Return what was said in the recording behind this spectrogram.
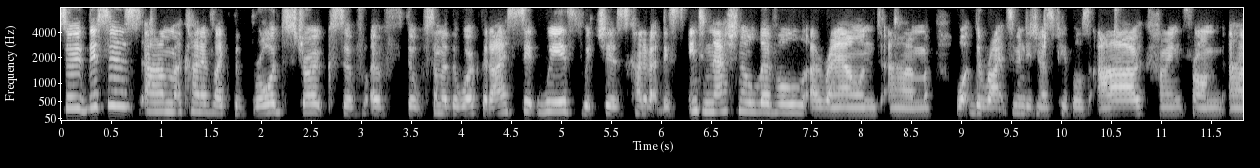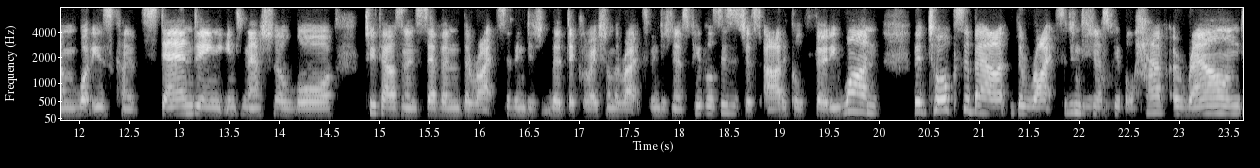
So this is um, kind of like the broad strokes of, of the, some of the work that I sit with, which is kind of at this international level around um, what the rights of Indigenous peoples are coming from um, what is kind of standing international law, 2007, the rights of Indig the Declaration on the Rights of Indigenous Peoples. This is just Article 31 that talks about the rights that Indigenous people have around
